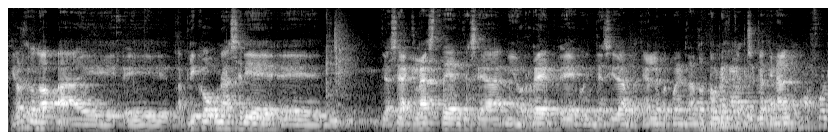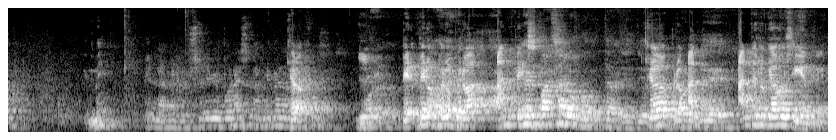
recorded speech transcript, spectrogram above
Fijaros que cuando ah, eh, eh, aplico una serie, eh, ya sea cluster, ya sea neorep eh, con intensidad, porque al final le puedo poner tantos nombres que que al final... más fuerte. ¿Me? En la miniserie que pones, la primera Claro, de pero, pero, pero, pero antes... me pasa lo contrario. tío, Claro, pero an- porque- antes lo que hago es lo siguiente.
